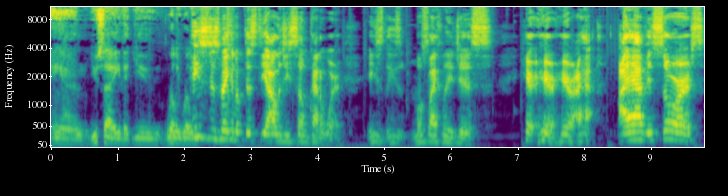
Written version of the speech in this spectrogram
And you say that you really, really He's just making up this theology some kind of word. He's he's most likely just here here here. I have I have his source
